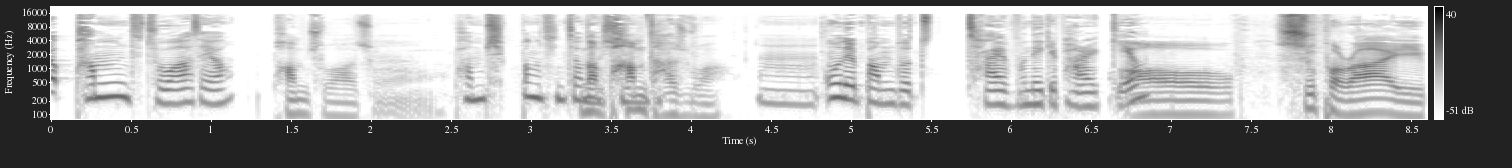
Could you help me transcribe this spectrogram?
어, 밤 좋아하세요? 밤 좋아하죠. 밤 식빵 진짜 난 맛있어 밤다 좋아. 음, 오늘 밤도 잘 보내길 바랄게요 어, 슈퍼 라임.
